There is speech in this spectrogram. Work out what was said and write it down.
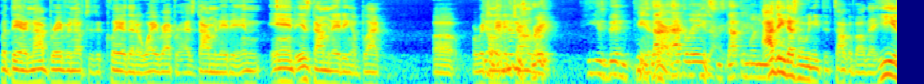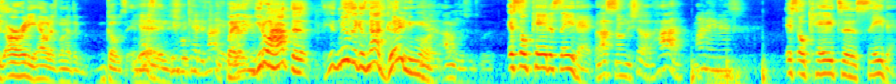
but they are not brave enough to declare that a white rapper has dominated and and is dominating a black uh, originated Yo, Eminem genre. is great. He has been. He He's is got alright. the accolades. He's he's got the money. I think that's what we need to talk about. That he is already held as one of the goats in yeah, this industry. people can't deny it. But Whether you, don't have to. His music is not good anymore. Yeah, I don't listen to it. It's okay to say that. But I sung the show. Hi, my name is. It's okay to say that.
